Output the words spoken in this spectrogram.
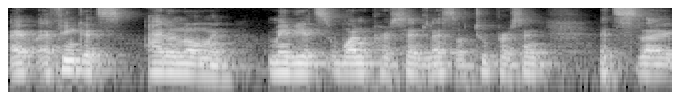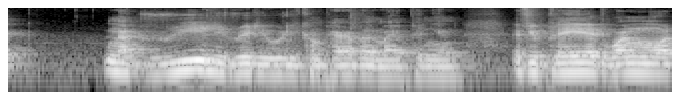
I, I think it's I don't know man maybe it's 1% less or 2% it's like not really really really comparable in my opinion if you play it one more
